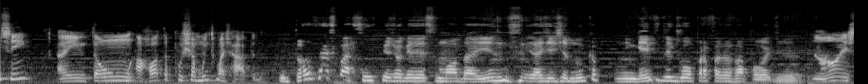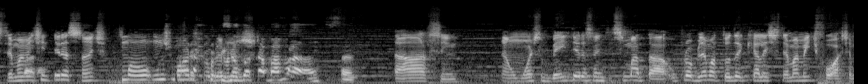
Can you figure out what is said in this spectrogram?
sim. Aí então a rota puxa muito mais rápido. E todas as partidas que eu joguei desse modo aí, a gente nunca. Ninguém ligou pra fazer essa porra de. Não, é extremamente interessante. Uma- um dos maiores O problemas. jogo acabava antes, sabe? Ah, sim. É um monstro bem interessante de se matar. O problema todo é que ela é extremamente forte, é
